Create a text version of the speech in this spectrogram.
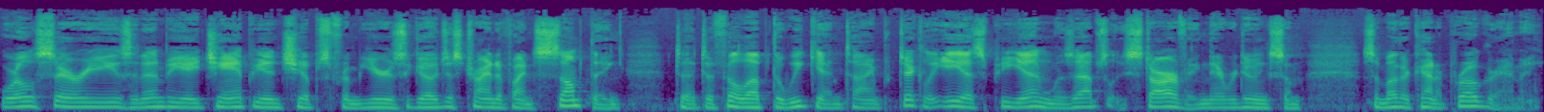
World Series and NBA championships from years ago, just trying to find something to, to fill up the weekend time. Particularly ESPN was absolutely starving. They were doing some some other kind of programming.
